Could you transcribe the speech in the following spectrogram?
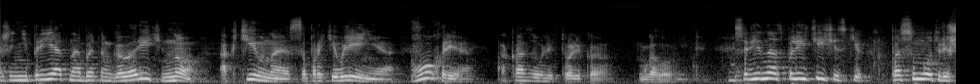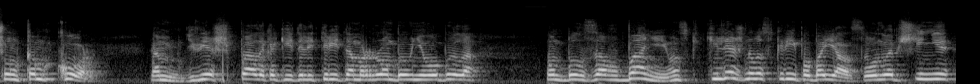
Даже неприятно об этом говорить, но активное сопротивление в Охре оказывали только уголовники. Среди нас политических посмотришь, он комкор, там две шпалы какие-то или три там ромбы у него было. Он был за в бане, он тележного скрипа боялся, он вообще не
